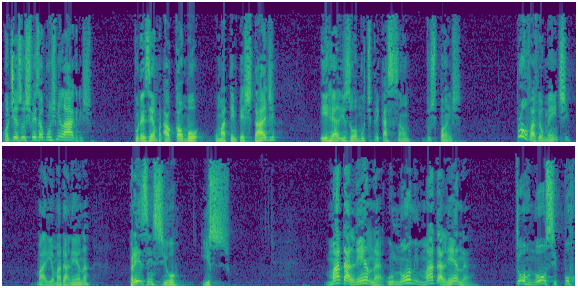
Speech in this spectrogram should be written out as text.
Onde Jesus fez alguns milagres por exemplo, acalmou uma tempestade e realizou a multiplicação dos pães. Provavelmente, Maria Madalena presenciou isso. Madalena, o nome Madalena, tornou-se, por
